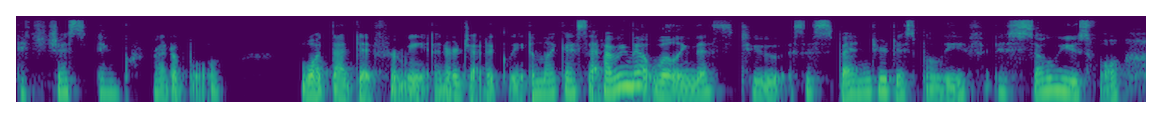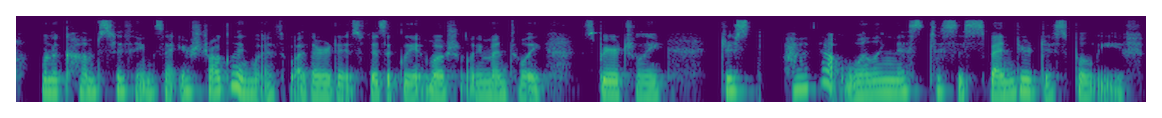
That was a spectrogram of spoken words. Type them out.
It's just incredible what that did for me energetically. And like I said, having that willingness to suspend your disbelief is so useful when it comes to things that you're struggling with, whether it is physically, emotionally, mentally, spiritually. Just have that willingness to suspend your disbelief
